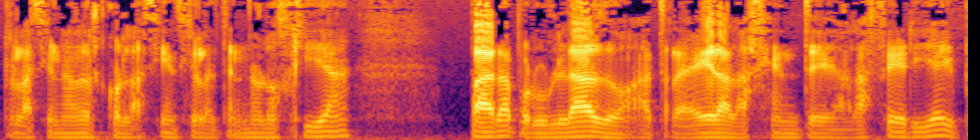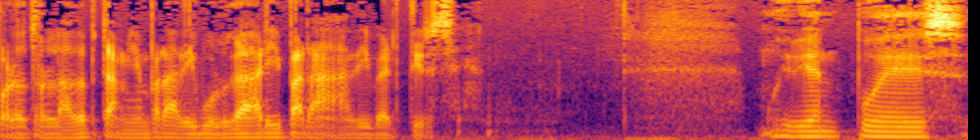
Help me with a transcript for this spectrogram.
relacionados con la ciencia y la tecnología, para, por un lado, atraer a la gente a la feria y, por otro lado, también para divulgar y para divertirse. Muy bien, pues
